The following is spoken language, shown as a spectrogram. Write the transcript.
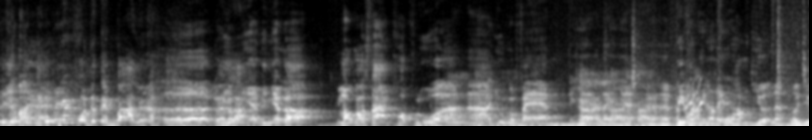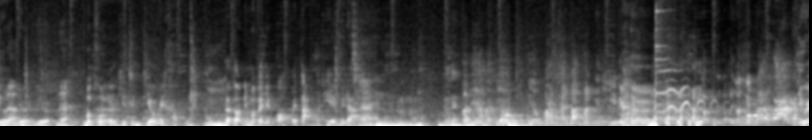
นี่ก็บ้านแตกไม่งั้นคนจะเต็มบ้านเลยนะ เออ ก็มีนั่นแหละเมีย มีเมียก็ เราก็สร้างครอบครัวอ่าอยู่กับแฟนอย่างเงี้ยใช่อะไรเงี้ยใช่อ่าฮะมีคอนเทนต์อะไรให้ทำเยอะนะเอาจริงๆแล้วเยอะเยอะนะ บางคนก็คิดถึงเที่ยวไหมครับนะอืม แต่ตอนนี้มันก็ยังออกไปต่างประเทศไม่ได้ใช่ อืมนั่นแหละก็เนี่ยมาเที่ยวเที่ยวบ้านใครบ้านมันกันอย่างนี้ไปก่อนก็เป็นก็เป็นคอนเทนต์ได้บ้านก็อยู่ใ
